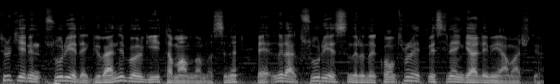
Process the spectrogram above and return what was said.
Türkiye'nin Suriye'de güvenli bölgeyi tamamlamasını ve Irak-Suriye sınırını kontrol etmesini engellemeyi amaçlıyor.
